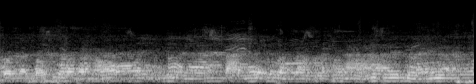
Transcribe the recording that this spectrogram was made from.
คนละนกคนละน้อยตามที่เราไหลไปข้างในอะ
